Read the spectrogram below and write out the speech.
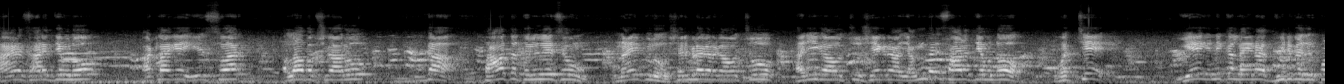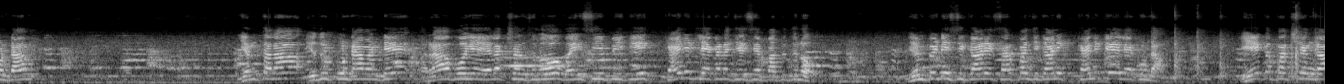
ఆయన సారథ్యంలో అట్లాగే ఈశ్వర్ అల్లాబక్ష్ గారు ఇంకా పాత తెలుగుదేశం నాయకులు షర్మిల గారు కావచ్చు హరి కావచ్చు శేఖర్ అందరి సారథ్యంలో వచ్చే ఏ ఎన్నికలైనా ధీటుగా ఎదుర్కొంటాం? ఎంతలా ఎదుర్కొంటామంటే రాబోయే ఎలక్షన్స్లో వైసీపీకి క్యాండిడేట్ లేకుండా చేసే పద్ధతిలో ఎంపీటీసీ కానీ సర్పంచ్ కానీ క్యాండిడేట్ లేకుండా ఏకపక్షంగా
